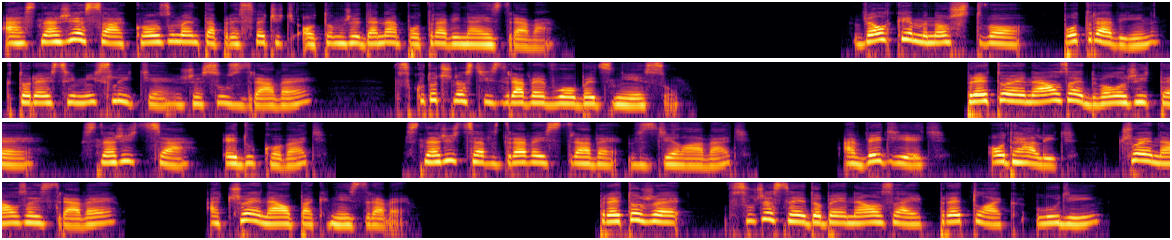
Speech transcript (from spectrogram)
a snažia sa konzumenta presvedčiť o tom, že daná potravina je zdravá. Veľké množstvo potravín, ktoré si myslíte, že sú zdravé, v skutočnosti zdravé vôbec nie sú. Preto je naozaj dôležité snažiť sa edukovať, snažiť sa v zdravej strave vzdelávať a vedieť, odhaliť, čo je naozaj zdravé a čo je naopak nezdravé. Pretože v súčasnej dobe je naozaj pretlak ľudí,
